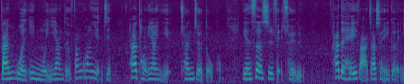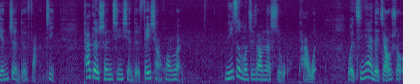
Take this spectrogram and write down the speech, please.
斑纹一模一样的方框眼镜，她同样也穿着斗篷，颜色是翡翠绿。她的黑发扎成一个严整的发髻，她的神情显得非常慌乱。你怎么知道那是我？他问。我亲爱的教授，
